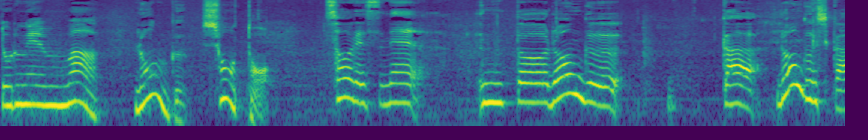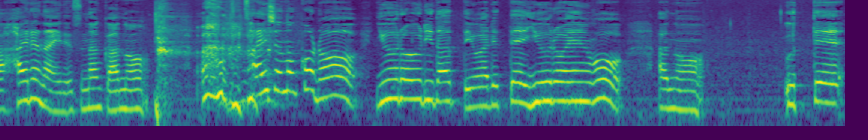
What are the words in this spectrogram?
ドル円はロングショート。そうですね。うんとロングがロングしか入れないです。なんかあの 最初の頃ユーロ売りだって言われてユーロ円をあの売って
